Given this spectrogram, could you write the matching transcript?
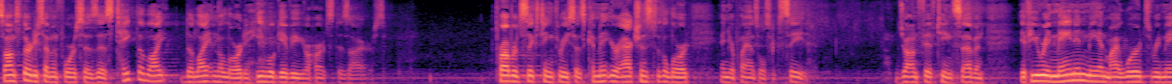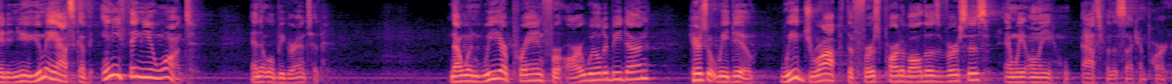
Psalms 37 4 says this Take delight, delight in the Lord, and he will give you your heart's desires. Proverbs 16 3 says, Commit your actions to the Lord, and your plans will succeed. John 15 7 if you remain in me and my words remain in you, you may ask of anything you want, and it will be granted. Now, when we are praying for our will to be done, here's what we do we drop the first part of all those verses, and we only ask for the second part.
